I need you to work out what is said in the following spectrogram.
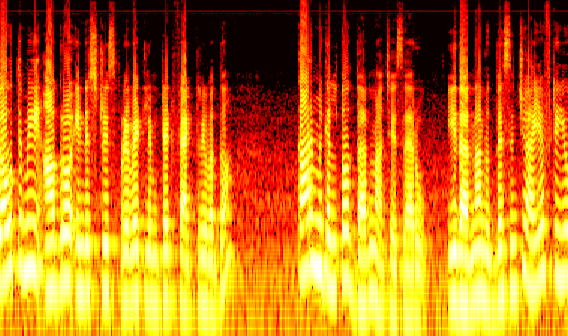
Gautami agro industries private limited factory వద్ద కార్మికులతో ధర్నా చేశారు. ఈ ధర్నాను ఉద్దేశించి ఐఎఫ్టియు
